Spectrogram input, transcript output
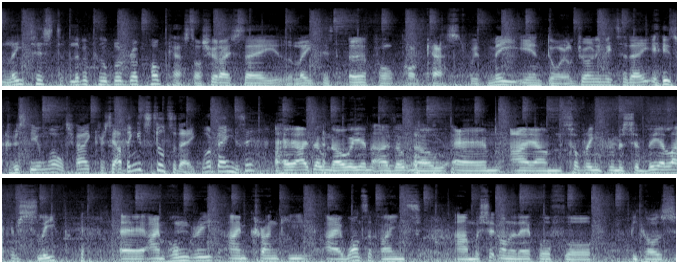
latest Liverpool Blood Red podcast, or should I say, the latest airport podcast with me, Ian Doyle. Joining me today is Christian Walsh. Hi, Christian. I think it's still today. What day is it? I, I don't know, Ian. I don't know. Um, I am suffering from a severe lack of sleep. Uh, I'm hungry. I'm cranky. I want a pint, and we're sitting on an airport floor because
